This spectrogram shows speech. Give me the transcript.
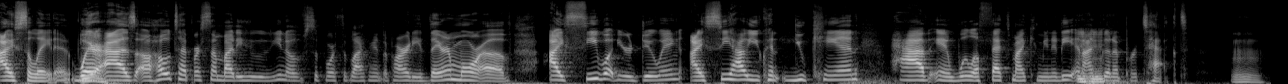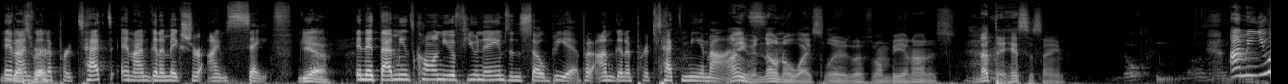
isolated. Whereas a hotep or somebody who you know supports the black panther party they're more of i see what you're doing. I see how you can you can have and will affect my community and i'm gonna protect Mm-hmm. and That's i'm gonna protect and i'm gonna make sure i'm safe yeah. and if that means calling you a few names, and so be it. But I'm gonna protect me and mine. I don't even know no white slurs if I'm being honest. Nothing hits the same. Nope. I mean, you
